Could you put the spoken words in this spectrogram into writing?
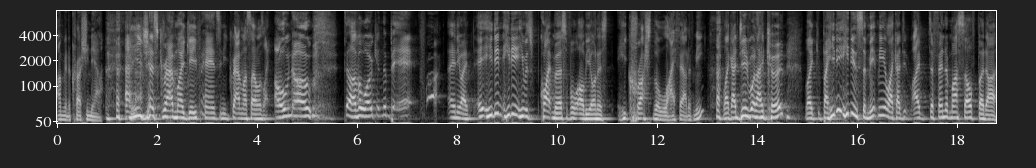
I'm going to crush you now. and he just grabbed my gi pants and he grabbed my side. I was like, oh no, I've awoken the bear. Anyway, he didn't, he didn't, he was quite merciful. I'll be honest. He crushed the life out of me. like I did what I could. Like, but he didn't, he didn't submit me. Like I did, I defended myself, but, uh,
